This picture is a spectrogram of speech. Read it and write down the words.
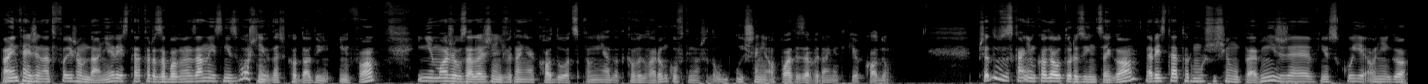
Pamiętaj, że na Twoje żądanie rejestrator zobowiązany jest niezwłocznie wydać kod info i nie może uzależniać wydania kodu od spełnienia dodatkowych warunków, w tym np. uiszczenia opłaty za wydanie takiego kodu. Przed uzyskaniem kodu autoryzującego, rejestrator musi się upewnić, że wnioskuje o niego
